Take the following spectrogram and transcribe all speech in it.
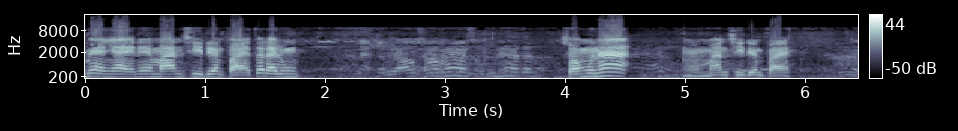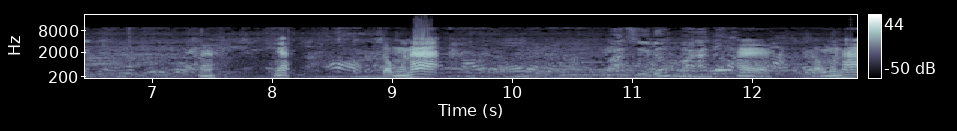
แม่ใหญ่เนี่ยมันสี่เดือนไปตัวใดลุงเดี๋ยวสามห้าศูนย์ห้าตันสองหมื่นห้ามันสี่เดือนไปนะเนี่ยสองหมื่นห้ามาสี่เดือนมาเดือนเออสองหมื่นห้า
